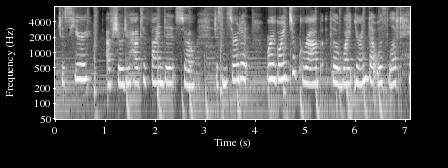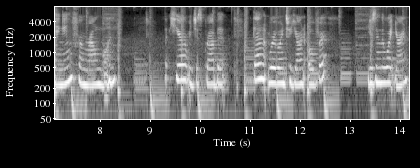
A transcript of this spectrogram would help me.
which is here. I've showed you how to find it, so just insert it. We're going to grab the white yarn that was left hanging from round one. Like here, we just grab it. Then we're going to yarn over using the white yarn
